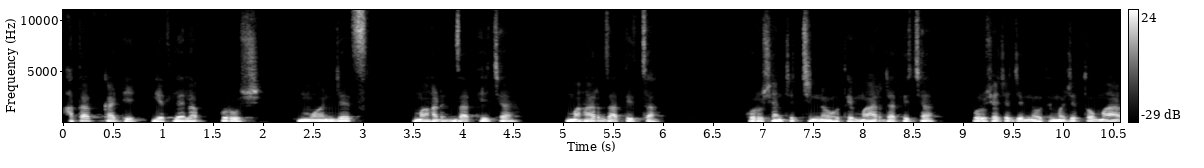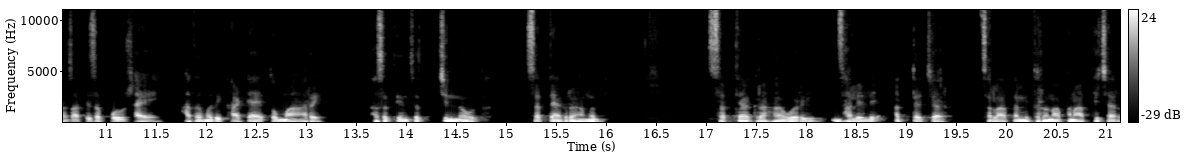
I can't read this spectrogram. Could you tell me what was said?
हातात काठी घेतलेला पुरुष म्हणजेच महाड जातीच्या महार जातीचा पुरुषांचे चिन्ह होते. महार जातीच्या पुरुषाचे चिन्ह होते. म्हणजे तो महार जातीचा पुरुष आहे. हातामध्ये काटे आहे तो महार आहे. असं त्यांचं चिन्ह होतं सत्याग्रहामध्ये. सत्याग्रहावरील झालेले अत्याचार. चला आता मित्रांनो आपण अत्याचार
